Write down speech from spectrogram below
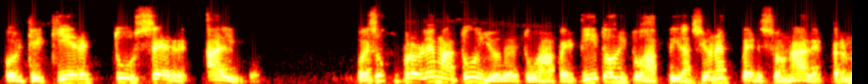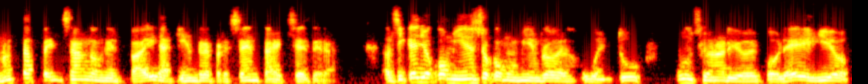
porque quieres tú ser algo, pues es un problema tuyo, de tus apetitos y tus aspiraciones personales, pero no estás pensando en el país, a quién representas, etcétera. Así que yo comienzo como miembro de la juventud, funcionario de colegio,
